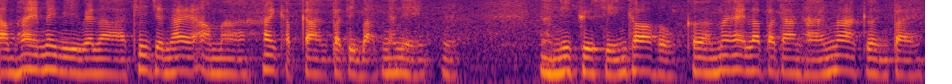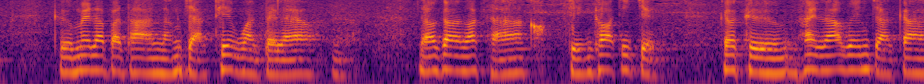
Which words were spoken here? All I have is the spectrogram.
ทำให้ไม่มีเวลาที่จะได้เอามาให้กับการปฏิบัตินั่นเองอันี่คือศีลข้อหกก็ไม่ให้รับประทานอาหารมากเกินไป คือไม่รับประทานหลังจากเที่ยงวันไปแล้ว แล้วก็รักษาศีลข้อที่เจ็ดก็คือให้ละเว้นจากการ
